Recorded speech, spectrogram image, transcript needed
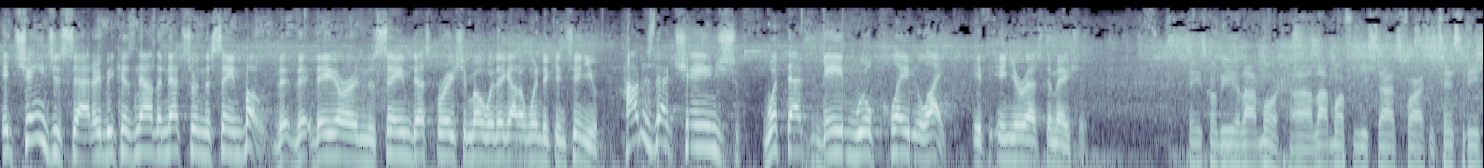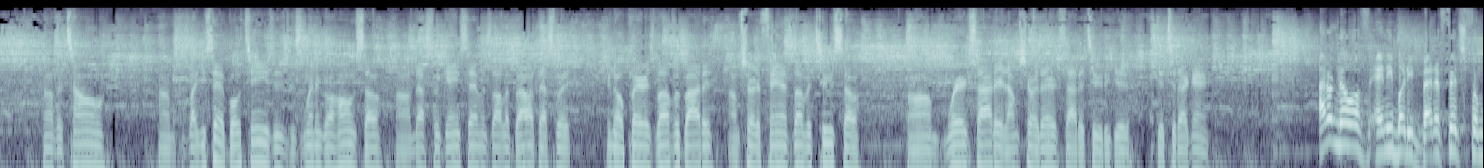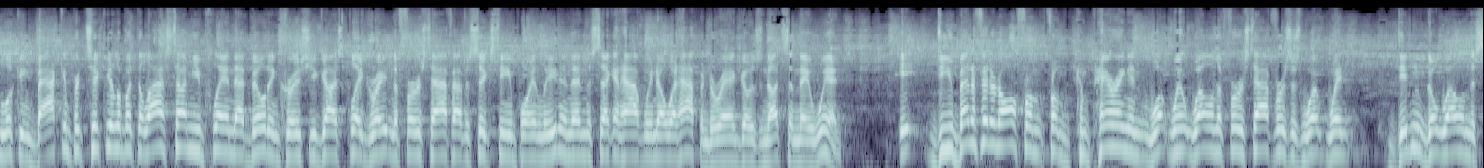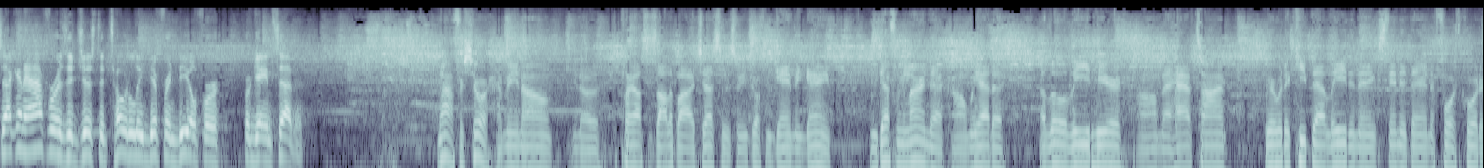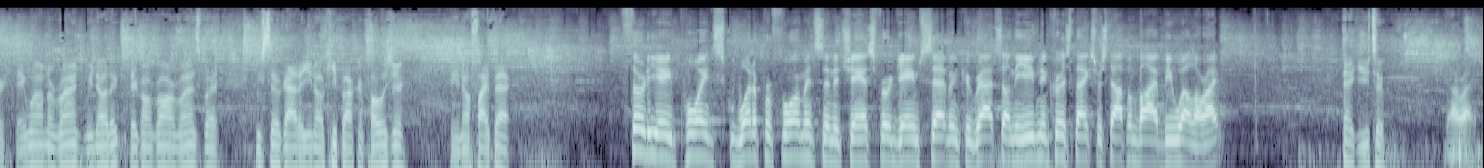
It changes Saturday because now the Nets are in the same boat. They, they, they are in the same desperation mode where they got to win to continue. How does that change what that game will play like, if, in your estimation? Think it's going to be a lot more, uh, a lot more from these sides as far as intensity, uh, the tone. Um, like you said, both teams is just win and go home. So um, that's what Game Seven is all about. That's what you know players love about it. I'm sure the fans love it too. So um, we're excited. I'm sure they're excited too to get get to that game. I don't know if anybody benefits from looking back in particular, but the last time you played in that building, Khris, you guys played great in the first half, have a 16 point lead, and then the second half, we know what happened. Durant goes nuts and they win. It, do you benefit at all from, from comparing and what went well in the first half versus what went didn't go well in the second half, or is it just a totally different deal for, for Game Seven? Nah, for sure. I mean, um, you know, the playoffs is all about adjustments when you go from game to game. We definitely learned that. Um, we had a, a, little lead here um, at halftime. We were able to keep that lead and then extend it there in the fourth quarter. They went on a run. We know that they're going to go on runs, but we still got to, you know, keep our composure and, you know, fight back. 38 points. What a performance and a chance for a game seven. Congrats on the evening, Khris. Thanks for stopping by. Be well, all right? Thank you, you too. All right.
